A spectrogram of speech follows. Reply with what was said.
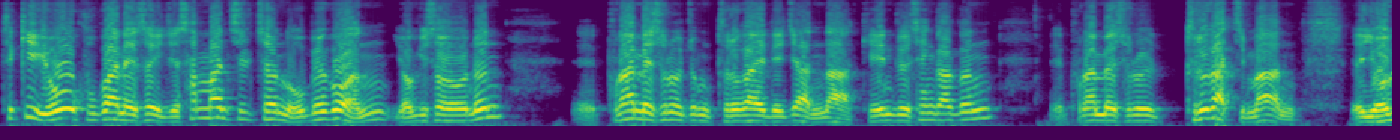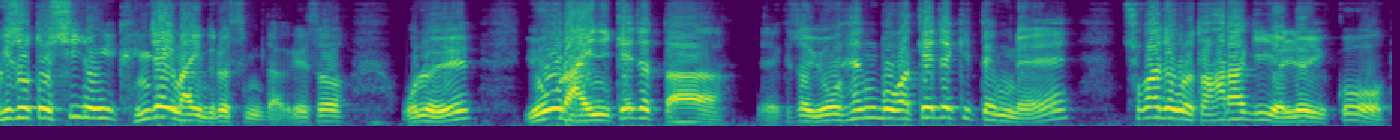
특히 요 구간에서 이제 37,500원 여기서는 예, 분할 매수를 좀 들어가야 되지 않나. 개인들 생각은 예, 분할 매수를 들어갔지만 예, 여기서 또 신용이 굉장히 많이 늘었습니다. 그래서 오늘 요 라인이 깨졌다. 예, 그래서 요 행보가 깨졌기 때문에 추가적으로 더 하락이 열려 있고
